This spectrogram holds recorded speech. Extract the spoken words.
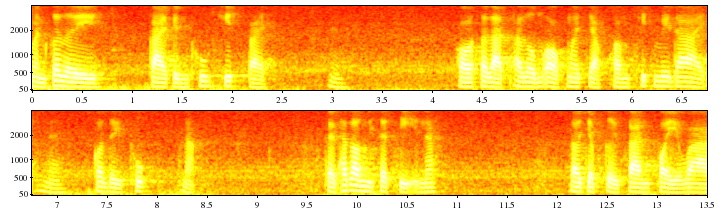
มันก็เลยกลายเป็นผู้คิดไปนะพอสลัดอารมณ์ออกมาจากความคิดไม่ได้นะก็เลยทุกข์หนัก แต่ถ้าเรามีสตินะ เราจะเกิดการปล่อยวาง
